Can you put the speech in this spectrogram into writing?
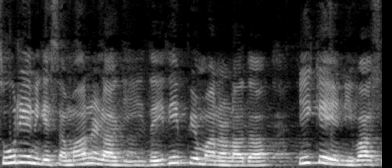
ಸೂರ್ಯನಿಗೆ ಸಮಾನಳಾಗಿ ದೈದೀಪ್ಯಮಾನಳಾದ ಈಕೆಯ ನಿವಾಸ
